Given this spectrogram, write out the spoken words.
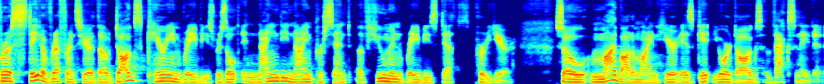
For a state of reference here, though, dogs carrying rabies result in 99% of human rabies deaths per year. So, my bottom line here is get your dogs vaccinated.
